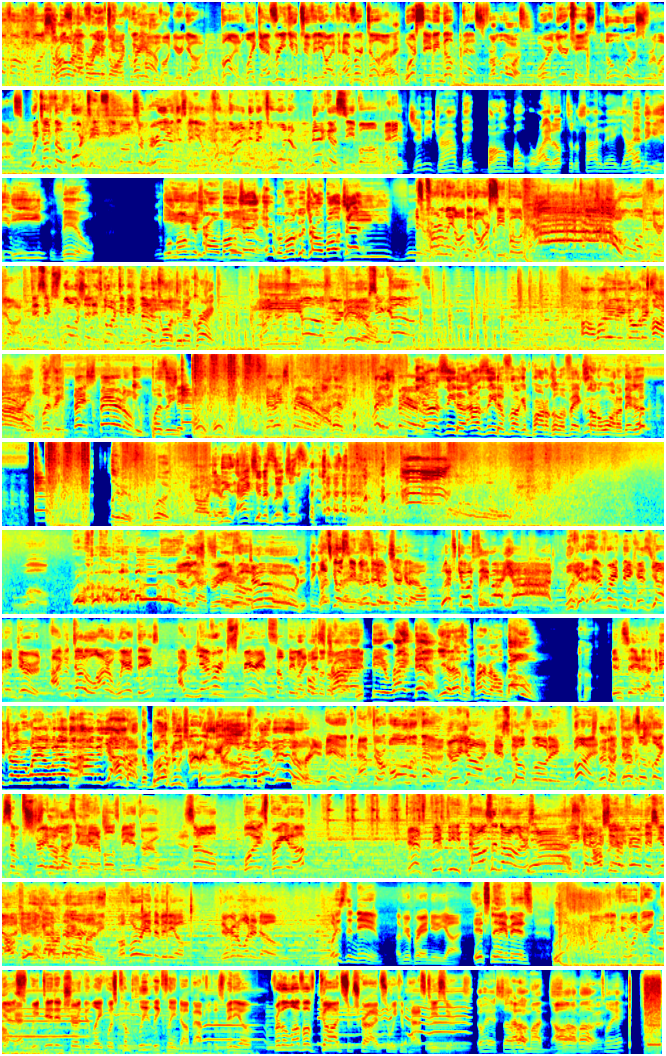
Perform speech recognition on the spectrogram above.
Sean, so far we've launched Drone almost every attack going we have crazy. on your yacht. But like every YouTube video I've ever done, Right. we're saving the best for Of last. course. Or in your case, the worst for last. We took the 14 sea bombs from earlier in this video, combined them into one mega sea bomb, and If Jimmy drive that bomb boat right up to the side of that yacht, That he nigga is evil. Remote control boat Remote control boat check. Evil. It's currently on an RC boat heading to blow up your yacht. This explosion is going to be massive. He going through that crack. There she goes. There she goes. Oh, why they didn't go? They spared Ah, you him. pussy. They spared him. You pussy. Shit. Oh, oh. Yeah, they spared him. Ah, that's They nigga, spared nigga, him. I see the I see the fucking particle effects on the water, nigga. Look at this. Look. Oh yeah. These action essentials. Whoa. That He was crazy. spared. Dude. He Let's go see spared. Let's go check it out. Let's go see my yacht. Look at everything his yacht endured. I've done a lot of weird things. I've never experienced something You like supposed this to before. dry that bit right now. yeah, that's a perfect open. Boom. Uh-huh. Didn't say it had to be He drove it way over there behind the yacht. I'm about to blow New Jersey up. He drove it over here. pretty. And after all of that, your yacht is still floating, but Still got it does damage. look like some stray Still got bullets and damage. cannonballs made it through. So, boys, bring it up. Here's fifty thousand dollars. Yes. So you can actually Okay. repair this yacht. Okay, he got repair money. Before we end the video, they're gonna want to know what is the name of your brand new yacht. Its name is. Wondering, yes, we did ensure the lake was completely cleaned up after this video. For the love of God, subscribe so we can pass T-Series. Go ahead, sub Shout up. out my dog, Sub up, bruh. twin.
